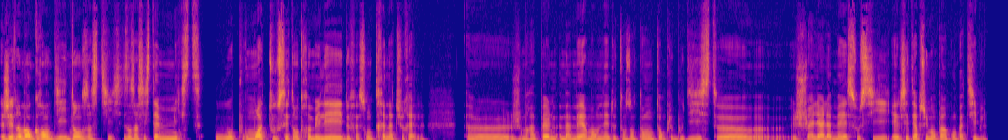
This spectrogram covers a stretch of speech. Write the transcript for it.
J'ai vraiment grandi dans un, dans un système mixte où pour moi tout s'est entremêlé de façon très naturelle. Euh, je me rappelle, ma mère m'emmenait de temps en temps au temple bouddhiste. Euh, je suis allée à la messe aussi. Et c'était absolument pas incompatible.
